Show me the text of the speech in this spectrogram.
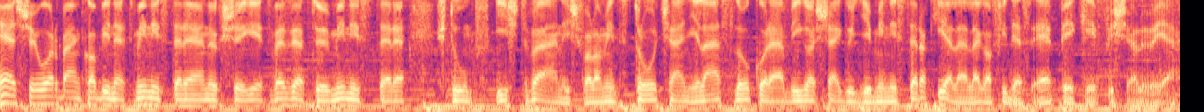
első Orbán kabinet miniszterelnökségét vezető minisztere Stumpf István is, valamint Trócsányi László korábbi igazságügyi miniszter, aki jelenleg a Fidesz EP képviselője.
